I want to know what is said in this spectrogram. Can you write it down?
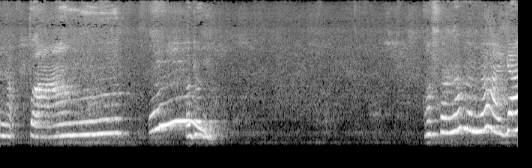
Enak banget. Lagi lagi. Rasanya mana aja?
